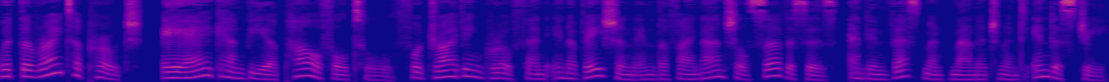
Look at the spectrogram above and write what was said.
With the right approach, AI can be a powerful tool for driving growth and innovation in the financial services and investment management industry.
